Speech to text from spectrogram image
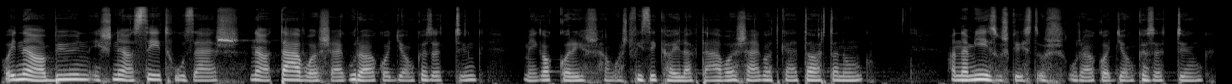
Hogy ne a bűn és ne a széthúzás, ne a távolság uralkodjon közöttünk, még akkor is, ha most fizikailag távolságot kell tartanunk, hanem Jézus Krisztus uralkodjon közöttünk,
